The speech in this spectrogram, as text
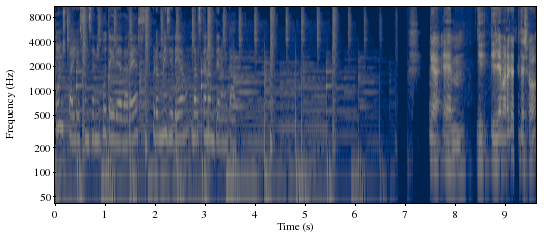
Uns paios sense ni puta idea de res, però amb més idea dels que no en tenen cap. Mira, eh, Guillem, ara que has dit això,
